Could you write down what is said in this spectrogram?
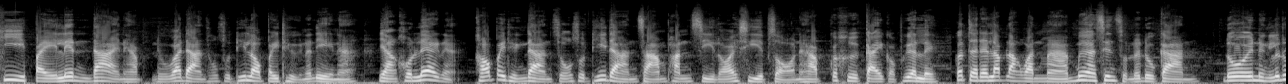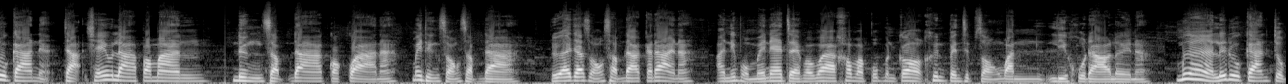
ที่ไปเล่นได้นะครับหรือว่าด่านสูงสุดที่เราไปถึงนั่นเองนะอย่างคนแรกเนี่ยเขาไปถึงด่านสูงสุดที่ด่าน 3,442 นะครับก็คือไกลกว่าเพื่อนเลย ก็จะได้รับรางวัลมาเมื่อสิ้นสุดฤดูกาลโดย 1 ฤดูกาลเนี่ยจะใช้เวลาประมาณ 1 สัปดาห์กว่าๆนะ ไม่ถึง 2 สัปดาห์ หรืออาจจะ 2 สัปดาห์ก็ได้นะ อันนี้ผมไม่แน่ใจเพราะว่าเข้ามาปุ๊บมันก็ขึ้นเป็น 12 วันรีคูดาวเลยนะ เมื่อฤดูกาลจบ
